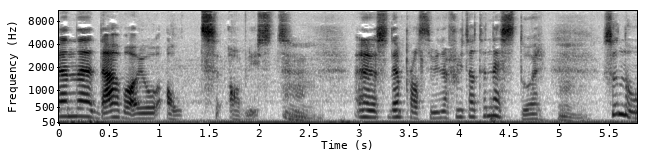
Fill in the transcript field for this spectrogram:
Men eh, der var jo alt avlyst. Eh, Så den plassen min er flytta til neste år. Mm. Så nå,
